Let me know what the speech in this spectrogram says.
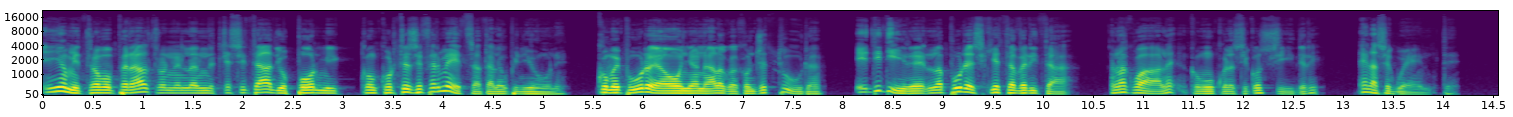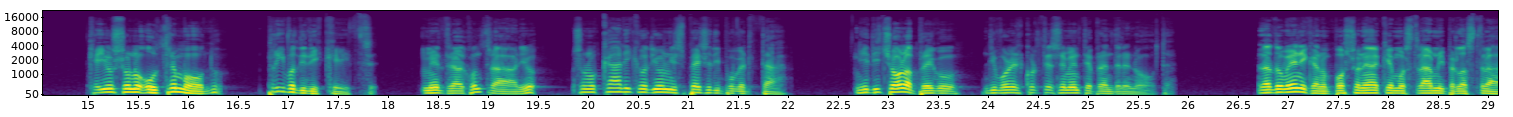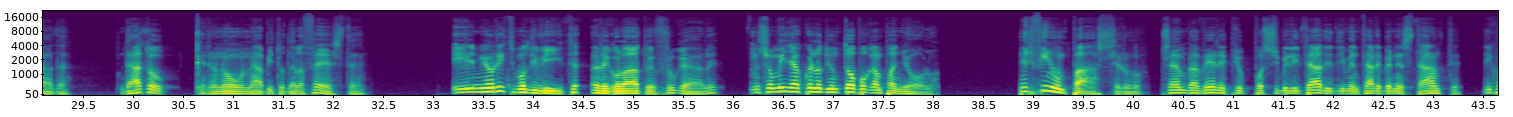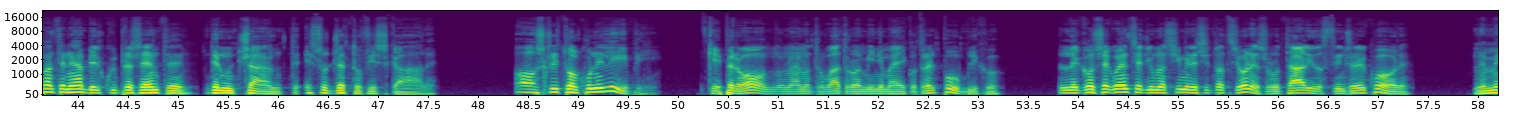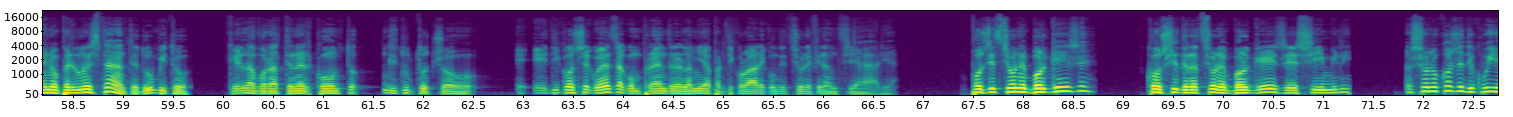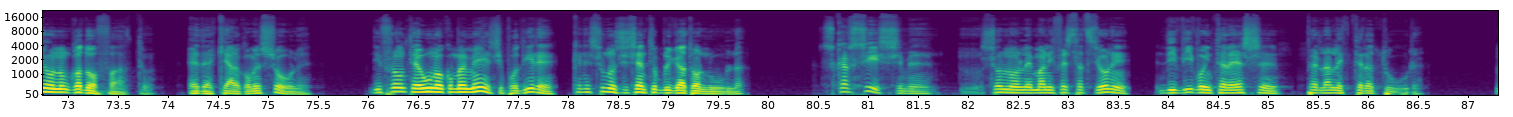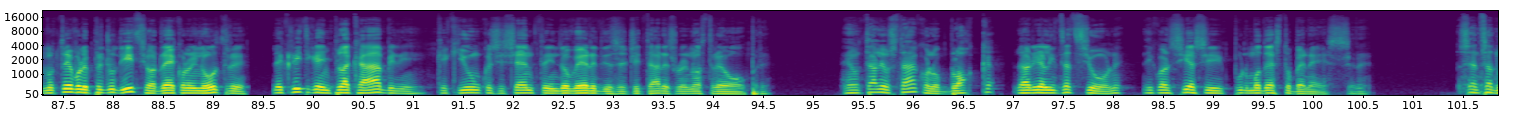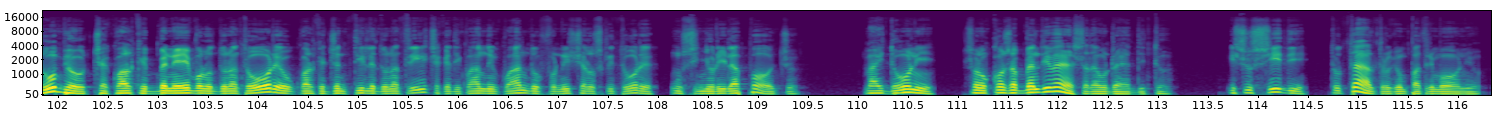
io mi trovo peraltro nella necessità di oppormi con cortese fermezza a tale opinione. come pure a ogni analoga congettura, e di dire la pura e schietta verità, la quale, comunque la si consideri, è la seguente, che io sono oltremodo privo di ricchezze, mentre al contrario sono carico di ogni specie di povertà, e di ciò la prego di voler cortesemente prendere nota. La domenica non posso neanche mostrarmi per la strada, dato che non ho un abito della festa. Il mio ritmo di vita, regolato e frugale, somiglia a quello di un topo campagnolo. Perfino un passero sembra avere più possibilità di diventare benestante di quante ne abbia il qui presente denunciante e soggetto fiscale. Ho scritto alcuni libri, che però non hanno trovato la minima eco tra il pubblico. Le conseguenze di una simile situazione sono tali da stringere il cuore. Nemmeno per un istante dubito che ella vorrà tener conto di tutto ciò e, e di conseguenza comprendere la mia particolare condizione finanziaria. Posizione borghese, considerazione borghese e simili sono cose di cui io non godo affatto, ed è chiaro come il sole. Di fronte a uno come me si può dire che nessuno si sente obbligato a nulla. Scarsissime sono le manifestazioni di vivo interesse per la letteratura. Notevole pregiudizio arrecano inoltre le critiche implacabili che chiunque si sente in dovere di esercitare sulle nostre opere e un tale ostacolo blocca la realizzazione di qualsiasi pur modesto benessere. Senza dubbio c'è qualche benevolo donatore o qualche gentile donatrice che di quando in quando fornisce allo scrittore un signorile appoggio, ma i doni sono cosa ben diversa da un reddito, i sussidi tutt'altro che un patrimonio.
